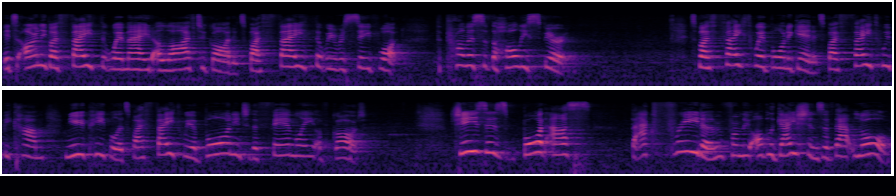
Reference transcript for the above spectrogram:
It's only by faith that we're made alive to God. It's by faith that we receive what? the promise of the Holy Spirit. It's by faith we're born again. It's by faith we become new people. It's by faith we are born into the family of God. Jesus bought us back freedom from the obligations of that law.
